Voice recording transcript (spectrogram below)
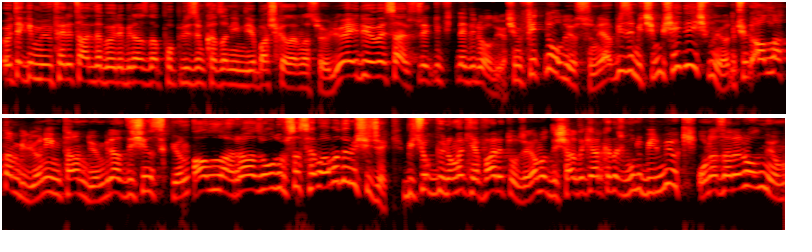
Öteki münferit halde böyle biraz daha popülizm kazanayım diye başkalarına söylüyor. Ediyor vesaire sürekli fitne dili oluyor. Şimdi fitne oluyorsun ya bizim için bir şey değişmiyor. Çünkü Allah'tan biliyorsun, imtihan diyorsun, biraz dişini sıkıyorsun. Allah razı olursa sevaba dönüşecek. Birçok günaha kefaret olacak ama dışarıdaki arkadaş bunu bilmiyor ki. Ona zarar olmuyor mu?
